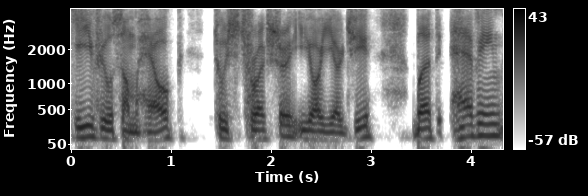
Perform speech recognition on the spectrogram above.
give you some help to structure your ERG. But having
